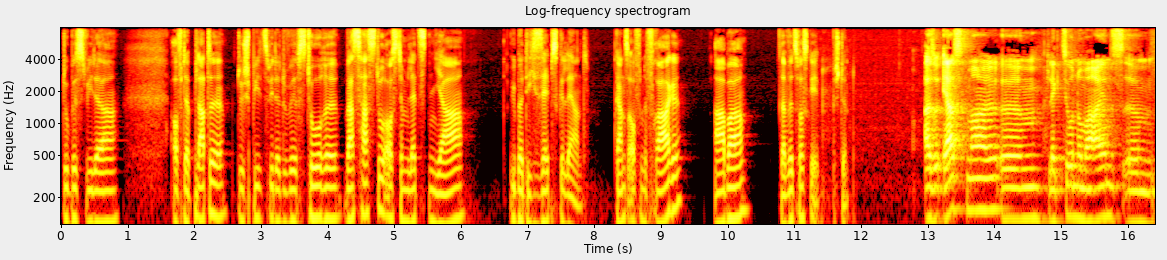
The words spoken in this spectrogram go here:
Du bist wieder auf der Platte, du spielst wieder, du wirfst Tore. Was hast du aus dem letzten Jahr über dich selbst gelernt? Ganz offene Frage, aber da wird es was geben, bestimmt. Also erstmal ähm, Lektion Nummer eins, ähm,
